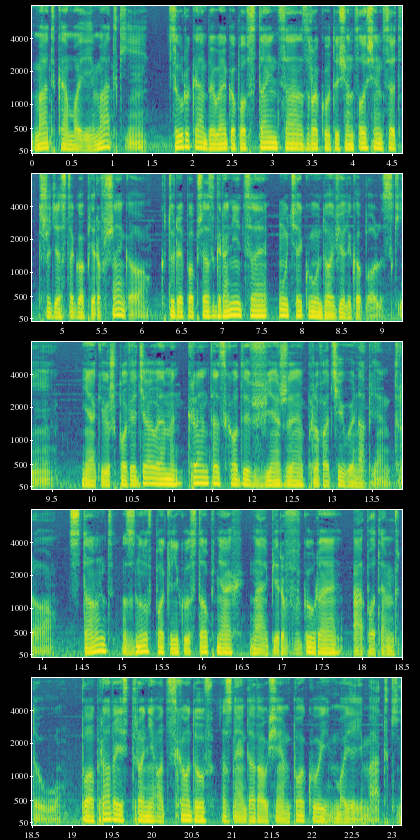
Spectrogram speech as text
matka mojej matki, córka byłego powstańca z roku 1831, który poprzez granicę uciekł do Wielkopolski. Jak już powiedziałem, kręte schody w wieży prowadziły na piętro. Stąd znów po kilku stopniach, najpierw w górę, a potem w dół. Po prawej stronie od schodów znajdował się pokój mojej matki.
